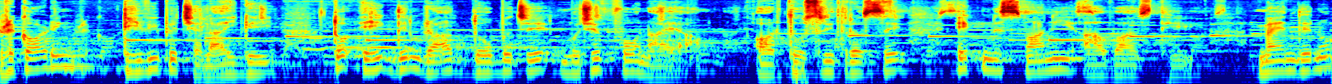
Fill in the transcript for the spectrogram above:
ریکارڈنگ ٹی وی پہ چلائی گئی تو ایک دن رات دو بجے مجھے فون آیا اور دوسری طرف سے ایک نسوانی آواز تھی۔ میں ان دنوں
